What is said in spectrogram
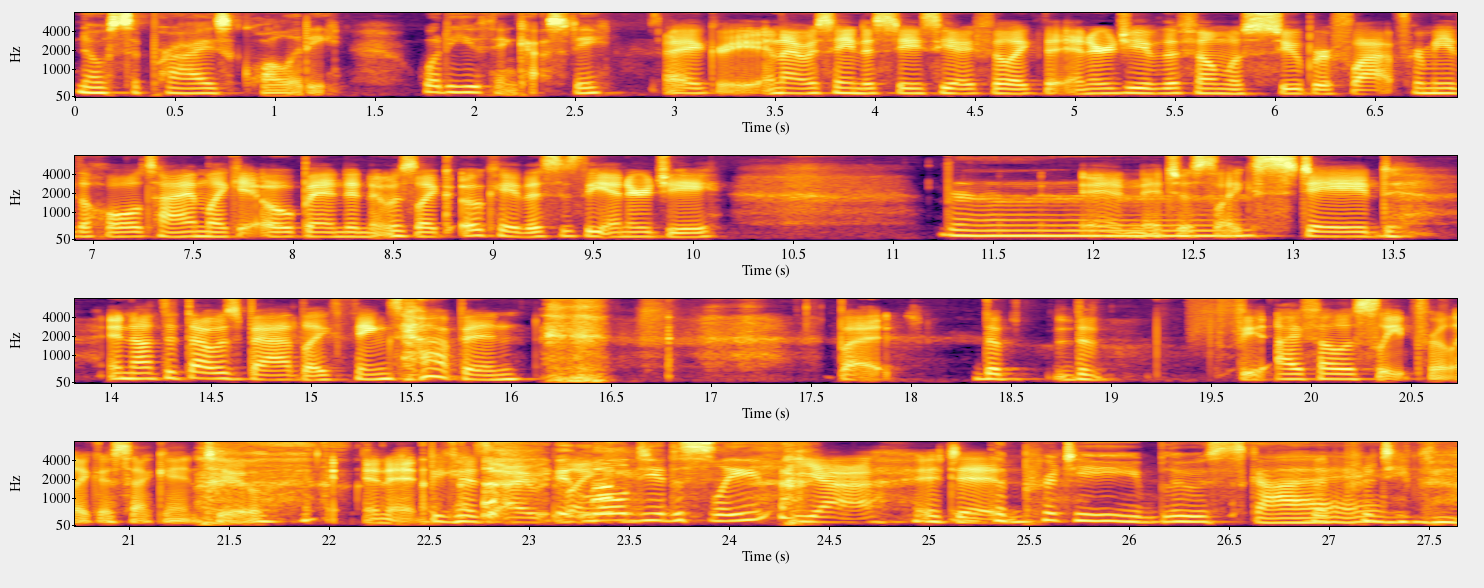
no surprise quality? What do you think, Cassidy? I agree. And I was saying to Stacy, I feel like the energy of the film was super flat for me the whole time. Like it opened and it was like, okay, this is the energy. And it just like stayed. And not that that was bad, like things happen. but the, the, I fell asleep for like a second too in it because I it like, lulled you to sleep. yeah, it did. the pretty blue sky. The pretty blue.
